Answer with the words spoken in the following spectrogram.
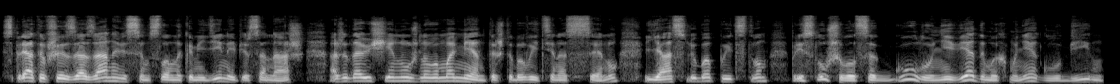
Спрятавшись за занавесом, словно комедийный персонаж, ожидающий нужного момента, чтобы выйти на сцену, я с любопытством прислушивался к гулу неведомых мне глубин,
